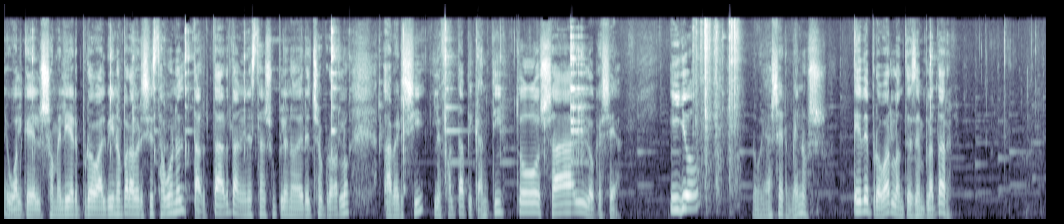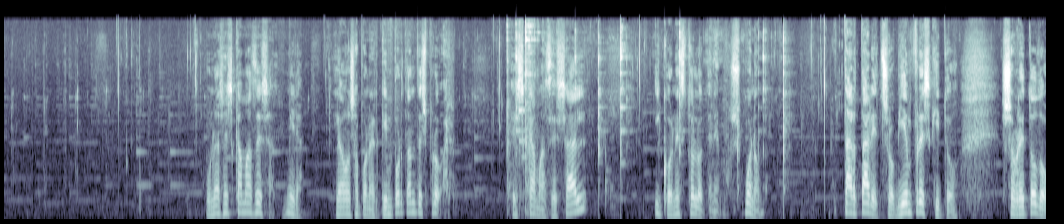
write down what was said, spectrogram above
Igual que el sommelier prueba el vino para ver si está bueno, el tartar también está en su pleno derecho de probarlo a ver si le falta picantito, sal, lo que sea. Y yo no voy a ser menos. He de probarlo antes de emplatar. Unas escamas de sal. Mira, le vamos a poner, qué importante es probar. Escamas de sal y con esto lo tenemos. Bueno, tartar hecho, bien fresquito. Sobre todo,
